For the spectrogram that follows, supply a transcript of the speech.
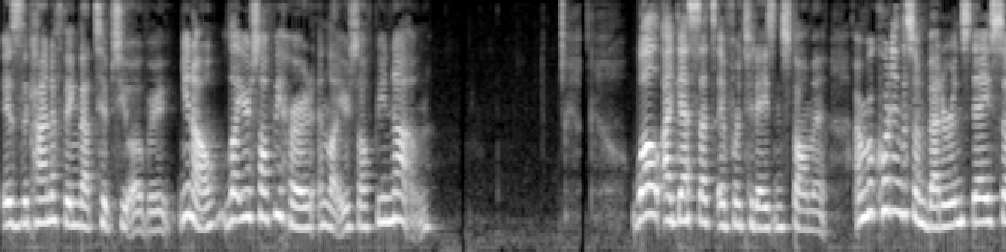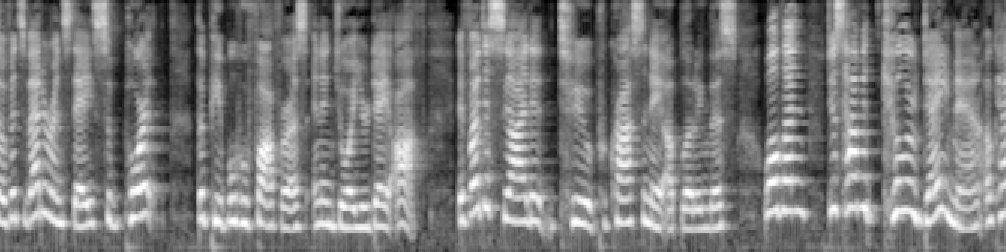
is the kind of thing that tips you over. You know, let yourself be heard and let yourself be known. Well, I guess that's it for today's installment. I'm recording this on Veterans Day, so if it's Veterans Day, support the people who fought for us and enjoy your day off. If I decided to procrastinate uploading this, well then just have a killer day, man, okay?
